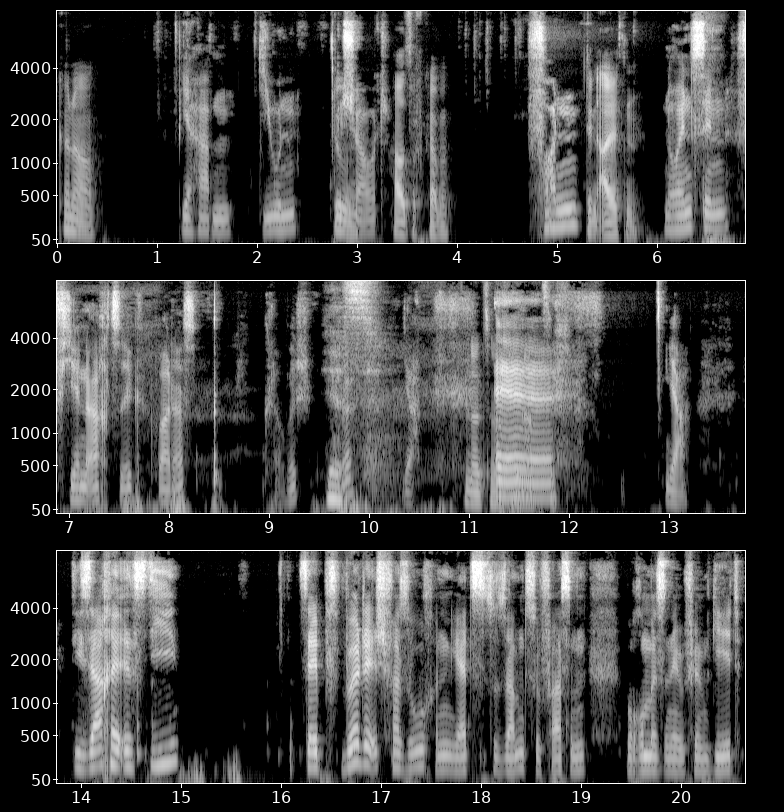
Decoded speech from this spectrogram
Genau. Wir haben Dune Dune. geschaut. Hausaufgabe. Von Den alten. 1984 war das, glaube ich. Yes. Ja. 1984. Äh, ja. Die Sache ist die, selbst würde ich versuchen, jetzt zusammenzufassen, worum es in dem Film geht,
